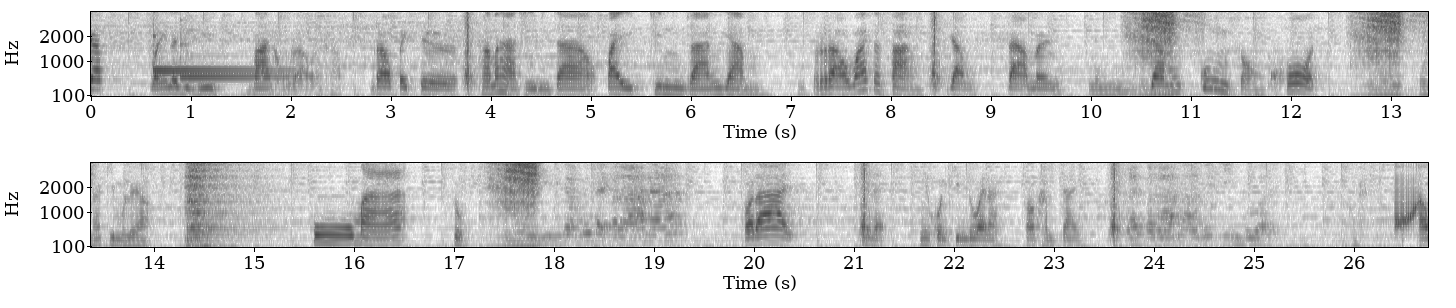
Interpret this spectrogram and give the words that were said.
ครับ วันนี้เราอยู่ที่บ้านของเรานะครับ เราไปเจอพระมหาทีวีเจ้า ไปกินร้านยำ เราว่าจะสั่งยำแซลมอนนี่ยำกุ้งสองโคตรโหน่ากินหมดเลยอะ ปูม้าสุกยืนยันไม่ใส่ปลาร้านะ ก็ได้นี่แหละมีคนกินด้วยนะ ต้องทำใจ ใส่ปลาร้ามาไม่กินด้วย เอา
